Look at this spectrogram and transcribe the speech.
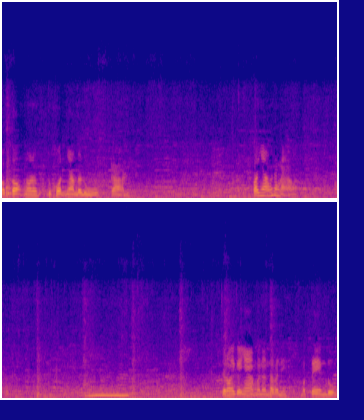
บักต้องเนาะทุกคนยามระดูการป้ายางไม่ทางหนาวจะน่อยกับยามมันนั่นแล้วแบบนี้บักแตงดง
